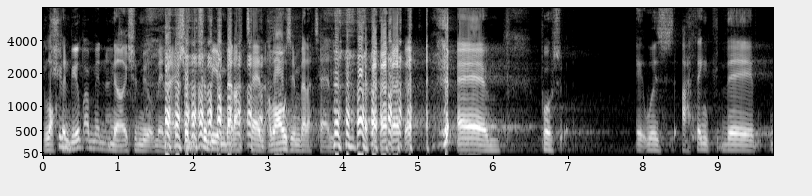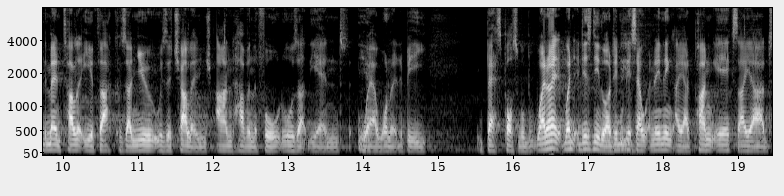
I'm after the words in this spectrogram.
lock Shouldn't be up at midnight. No, it shouldn't be up at midnight. I should, should be in bed at 10. I'm always in bed at 10. um, but it was, I think, the the mentality of that because I knew it was a challenge and having the photos at the end where I wanted to be best possible. But when I went to Disney though, I didn't miss out on anything. I had pancakes, I had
